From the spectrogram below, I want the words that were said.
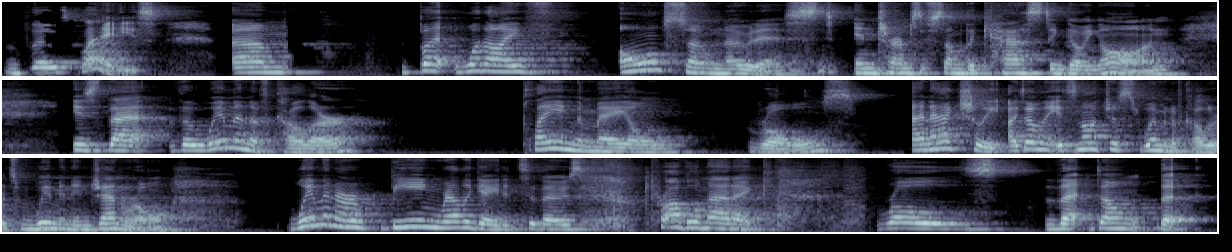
those plays. Um, but what I've also noticed in terms of some of the casting going on is that the women of color playing the male roles, and actually, I don't think it's not just women of color, it's women in general. Women are being relegated to those problematic roles that don't that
